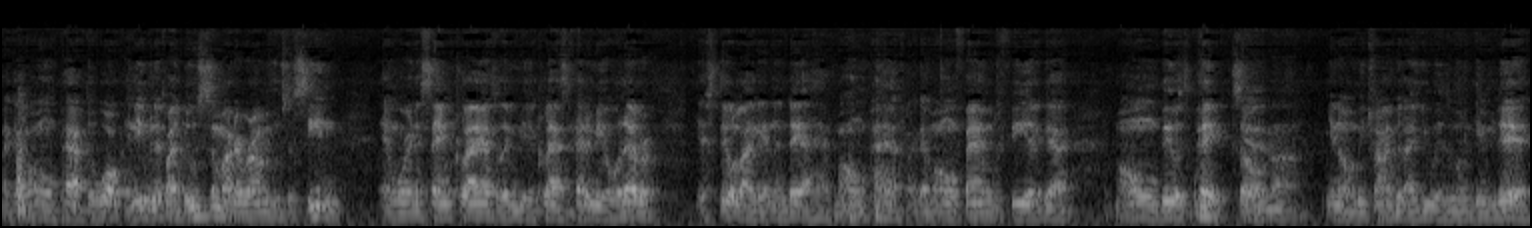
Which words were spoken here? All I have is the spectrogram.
I got my own path to walk, and even if I do see somebody around me who's succeeding, and we're in the same class, or they can be a class ahead of me or whatever, it's still like at the end of the day, I have my own path. I got my own family to feed. I got my own bills to pay. So yeah, nah. you know, me trying to be like you is going to get me there.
